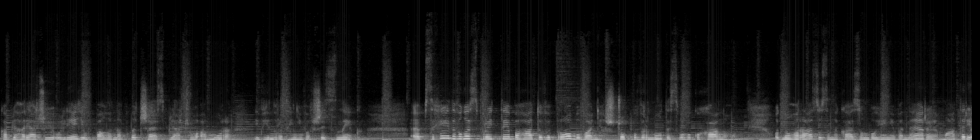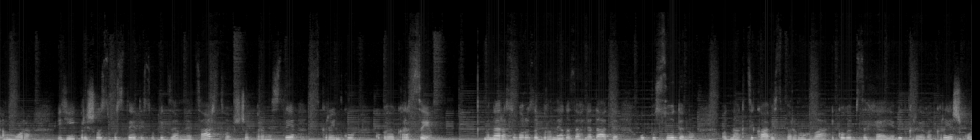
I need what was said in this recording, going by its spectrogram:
Капля гарячої олії впала на плече сплячого Амура, і він, розгнівавшись, зник. Е, Психеї довелось пройти багато випробувань, щоб повернути свого коханого. Одного разу, за наказом богині Венери, матері Амура, їй прийшлось спуститись у підземне царство, щоб принести скриньку е, краси. Венера суворо заборонила заглядати у посудину, однак цікавість перемогла, і коли психея відкрила кришку,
